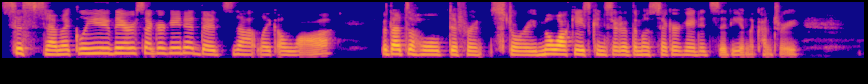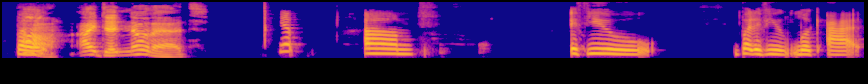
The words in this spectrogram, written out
systemically they're segregated that it's not like a law but that's a whole different story milwaukee is considered the most segregated city in the country but huh, I didn't know that. Yep. Um if you but if you look at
